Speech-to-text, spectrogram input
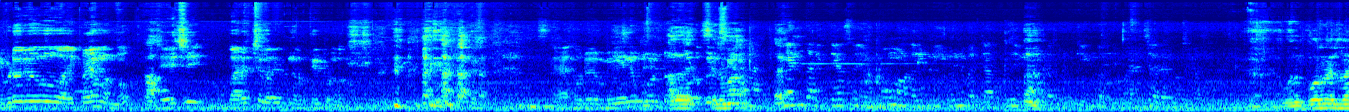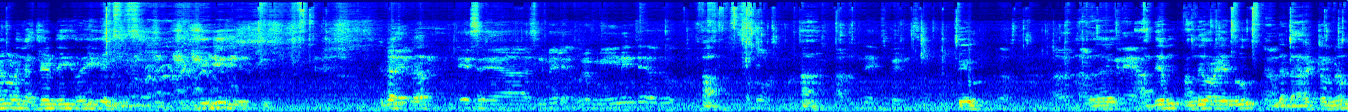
ഇവിടെ ഒരു അഭിപ്രായം വന്നു ചേച്ചി വരച്ച് വരെ നിർത്തിയിട്ടുണ്ട്. ഒരു മീനും കൊണ്ട് സിനിമ. മനഃപൂർവം എല്ലാം കൂടെ കച്ചകെട്ടി ഗ്രഹിക്കുന്നു പിന്നെ വേറെ- ഏ, സി- ആ, സിനിമയിലെ ഒരു മീനിന്റെ ഒരു ആ സംഭവം ആ അതിന്റെ എക്സ്പീരിയൻസ് അയ്യോ അത് ആദ്യം നന്ദി പറയുന്നു എൻ്റെ ഡയറക്ടറിനും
